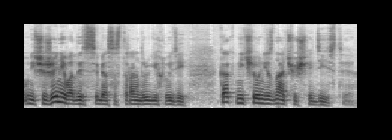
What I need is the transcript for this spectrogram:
уничижение воды из себя со стороны других людей, как ничего не значащее действие.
